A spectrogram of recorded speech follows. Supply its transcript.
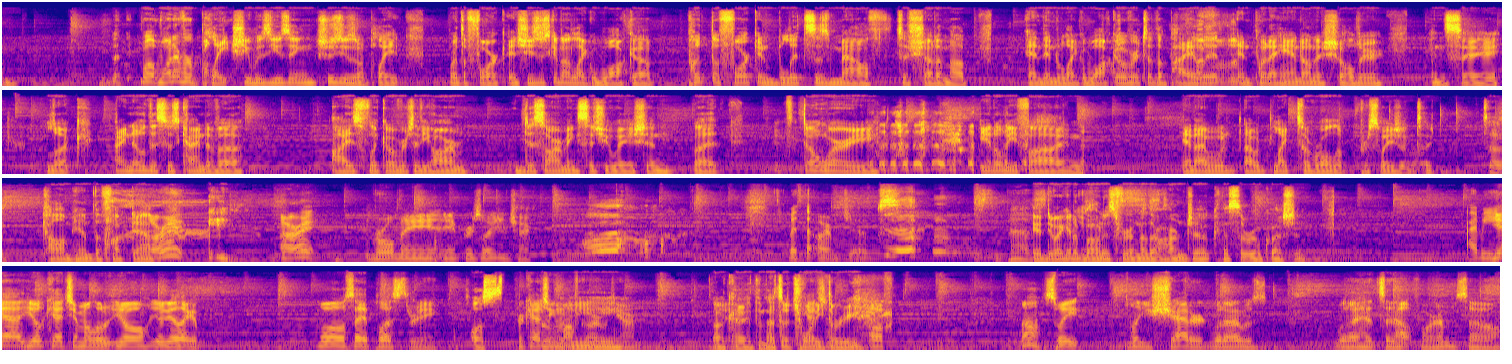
well whatever plate she was using she's using a plate with a fork and she's just gonna like walk up put the fork in Blitz's mouth to shut him up and then like walk over to the pilot and put a hand on his shoulder and say look I know this is kind of a eyes flick over to the arm disarming situation but don't worry it'll be fine and I would I would like to roll a persuasion to to calm him the fuck down. All right. All right. Roll me a persuasion check. With the arm jokes. It's the best. Yeah, do I get a bonus for another arm joke? That's the real question. I mean, Yeah, you'll catch him a little. You'll you'll get like a. Well, I'll say a plus three Plus, for catching him off guard with the arm. okay, then that's a Catch him twenty-three. Off. Oh, sweet. Well, you shattered what I was, what I had set out for him. So,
